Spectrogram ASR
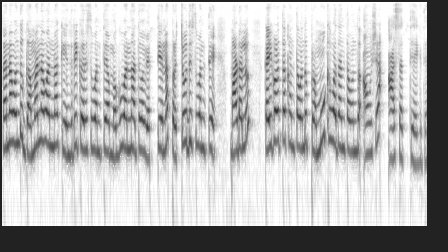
ತನ್ನ ಒಂದು ಗಮನವನ್ನು ಕೇಂದ್ರೀಕರಿಸುವಂತೆ, ಮಗುವನ್ನು ಅಥವಾ ವ್ಯಕ್ತಿಯನ್ನು ಪ್ರಚೋದಿಸುವಂತೆ ಮಾಡಲು ಕೈಗೊಳ್ತಕ್ಕಂಥ ಒಂದು ಪ್ರಮುಖವಾದಂಥ ಒಂದು ಅಂಶ ಆಸಕ್ತಿಯಾಗಿದೆ.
